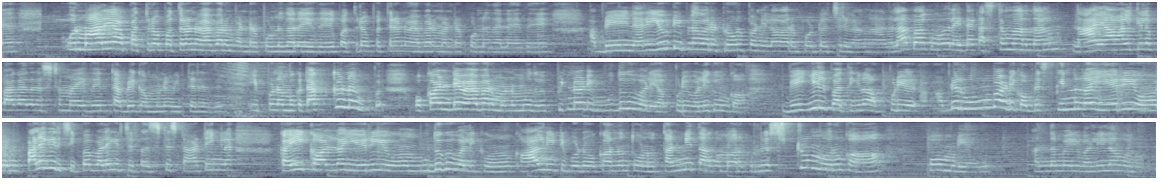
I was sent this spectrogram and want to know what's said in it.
ஒரு மாதிரியா பத்து ரூபா பத்து ரூபான்னு வியாபாரம் பண்ணுற பொண்ணு தானே இது? பத்து ரூபா பத்து ரூபான்னு வியாபாரம் பண்ணுற பொண்ணு தானே இது? அப்படி நிறைய யூடியூப்லாம் வர ட்ரோல் பண்ணிலாம் வர போட்டு வச்சுருக்காங்க. அதெல்லாம் பார்க்கும்போது லைட்டாக கஷ்டமாக இருந்தாலும் நான் என் வாழ்க்கையில் பார்க்காத கஷ்டமாக இதுன்ட்டு அப்படியே கம்முன்னு விட்டுறது. இப்போ நமக்கு டக்குன்னு இப்போ உட்காந்துட்டே வியாபாரம் பண்ணும்போது பின்னாடி முதுகு வலி அப்படி வலிக்கும்க்கா. வெயில் பார்த்தீங்கன்னா அப்படி அப்படியே ரொம்ப அடிக்கும். அப்படியே ஸ்கின்னுலாம் எரியும். எனக்கு பழகிருச்சு. இப்போ பழகிருச்சு. ஃபஸ்ட்டு ஸ்டார்டிங்கில் கை கால்லாம் எரியும் முதுகு வலிக்கும் கால் நீட்டி போட்டு உட்காரணும்னு தோணும். தண்ணி தாகமாக இருக்கும். ரெஸ்ட் ரூம் வரும்க்கா. போக முடியாது. அந்த மாதிரி வலிலாம் வரும்.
